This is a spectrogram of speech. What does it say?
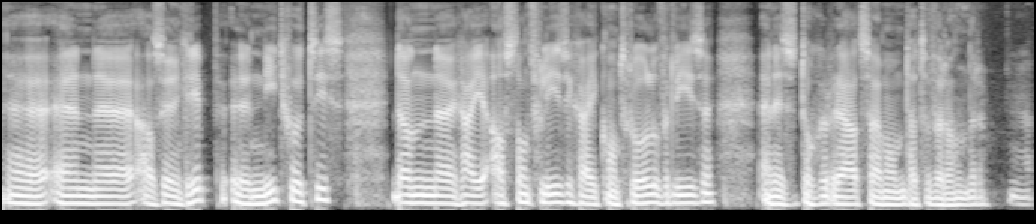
Uh, en uh, als een grip uh, niet goed is, dan ga je afstand verliezen, ga je controle verliezen. En is het toch raadzaam om dat te veranderen. Ja.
